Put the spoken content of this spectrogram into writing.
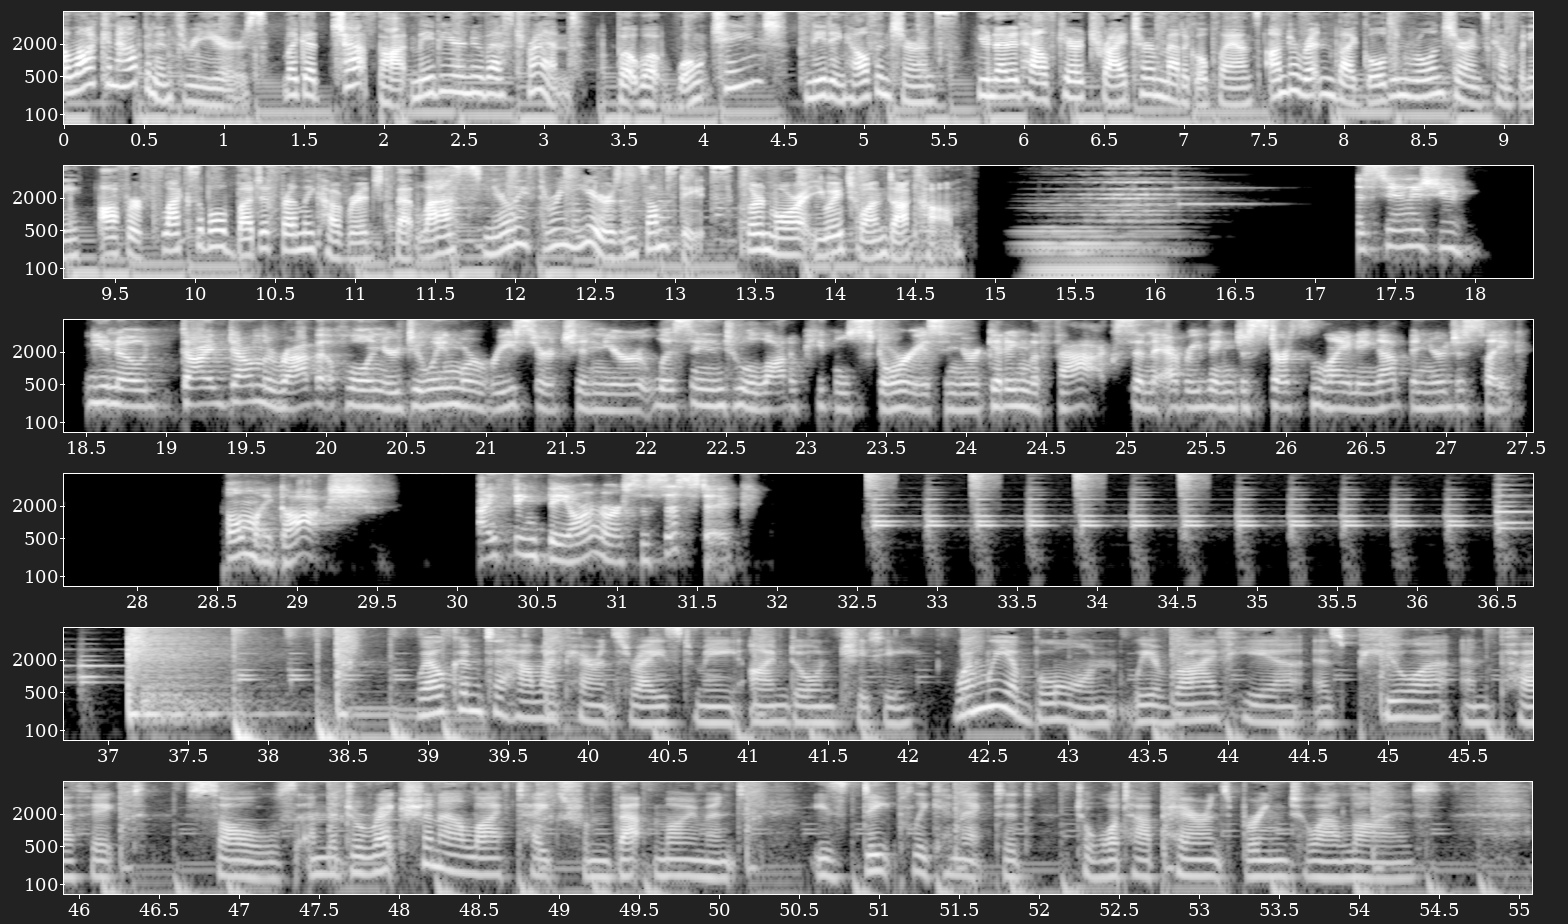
A lot can happen in three years, like a chatbot may be your new best friend. But what won't change? Needing health insurance. United Healthcare Tri Term Medical Plans, underwritten by Golden Rule Insurance Company, offer flexible, budget friendly coverage that lasts nearly three years in some states. Learn more at uh1.com. as soon as you you know dive down the rabbit hole and you're doing more research and you're listening to a lot of people's stories and you're getting the facts and everything just starts lining up and you're just like oh my gosh i think they are narcissistic Welcome to How My Parents Raised Me. I'm Dawn Chitty. When we are born, we arrive here as pure and perfect souls, and the direction our life takes from that moment is deeply connected to what our parents bring to our lives.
